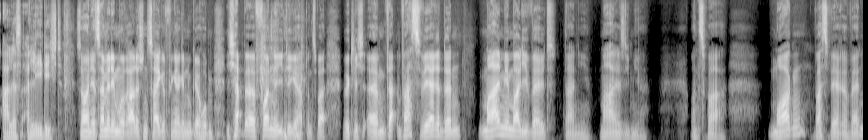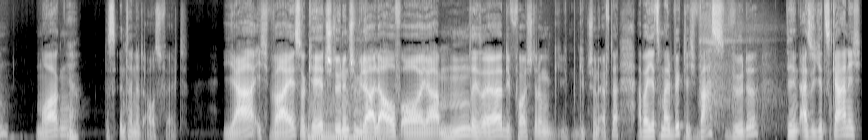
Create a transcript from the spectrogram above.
alles erledigt. So, und jetzt haben wir den moralischen Zeigefinger genug erhoben. Ich habe äh, vorhin eine Idee gehabt, und zwar wirklich, ähm, wa was wäre denn, mal mir mal die Welt, Dani, mal sie mir. Und zwar, morgen, was wäre, wenn morgen Ja. das Internet ausfällt? Ja, ich weiß, okay, jetzt stöhnen schon wieder alle auf. Oh ja, mhm, das, ja die Vorstellung gibt schon öfter. Aber jetzt mal wirklich, was würde den, also jetzt gar nicht,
